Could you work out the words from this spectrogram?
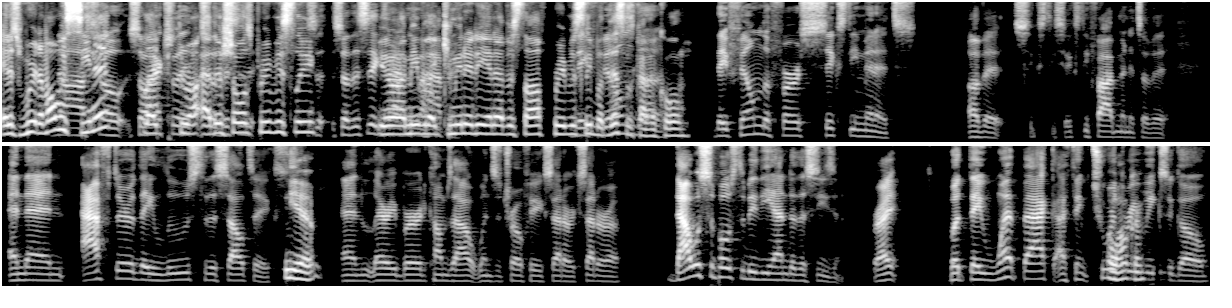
And it's weird. I've always Nah, seen so- it so like actually- throughout so other shows is- previously. So, this is you know what I mean with like happened. Community and other stuff previously, but this was kind of cool. they filmed the first 60 minutes of it 60 65 minutes of it and then after they lose to the celtics Yeah, and larry bird comes out wins the trophy et cetera et cetera that was supposed to be the end of the season right but they went back i think two oh, or Oh, three okay. weeks ago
